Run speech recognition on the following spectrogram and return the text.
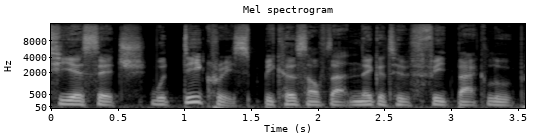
TSH would decrease because of that negative feedback loop.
